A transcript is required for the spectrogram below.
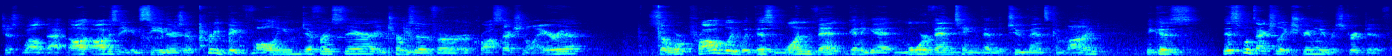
just weld that. Obviously you can see there's a pretty big volume difference there in terms of our, cross-sectional area. So we're probably with this one vent going to get more venting than the two vents combined because this one's actually extremely restrictive.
